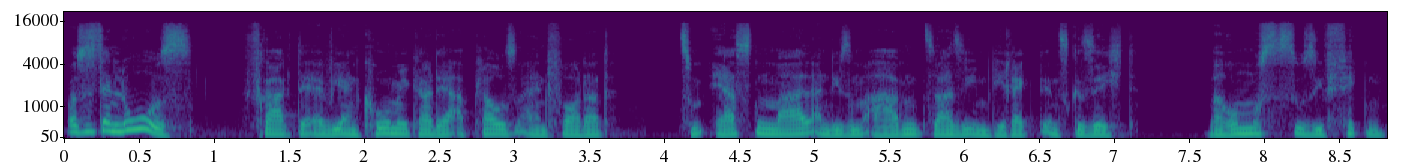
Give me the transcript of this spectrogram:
Was ist denn los? fragte er wie ein Komiker, der Applaus einfordert. Zum ersten Mal an diesem Abend sah sie ihm direkt ins Gesicht. Warum musstest du sie ficken?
